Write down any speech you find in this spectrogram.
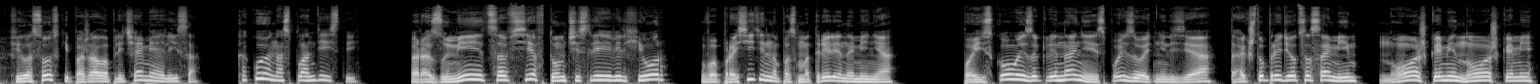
– философски пожала плечами Алиса. «Какой у нас план действий?» Разумеется, все, в том числе и Вильхиор, вопросительно посмотрели на меня. Поисковые заклинания использовать нельзя, так что придется самим, ножками, ножками.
